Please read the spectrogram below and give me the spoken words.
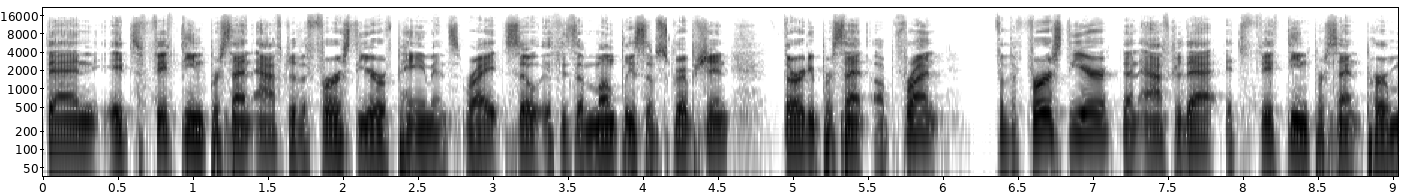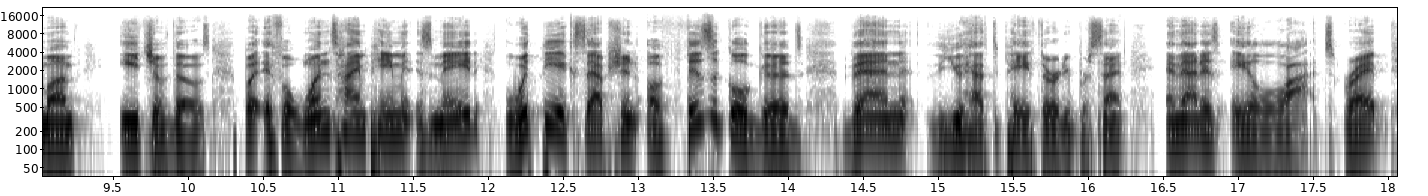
then it's 15% after the first year of payments, right? So if it's a monthly subscription, 30% upfront for the first year, then after that, it's 15% per month each of those. But if a one time payment is made, with the exception of physical goods, then you have to pay 30%. And that is a lot, right?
